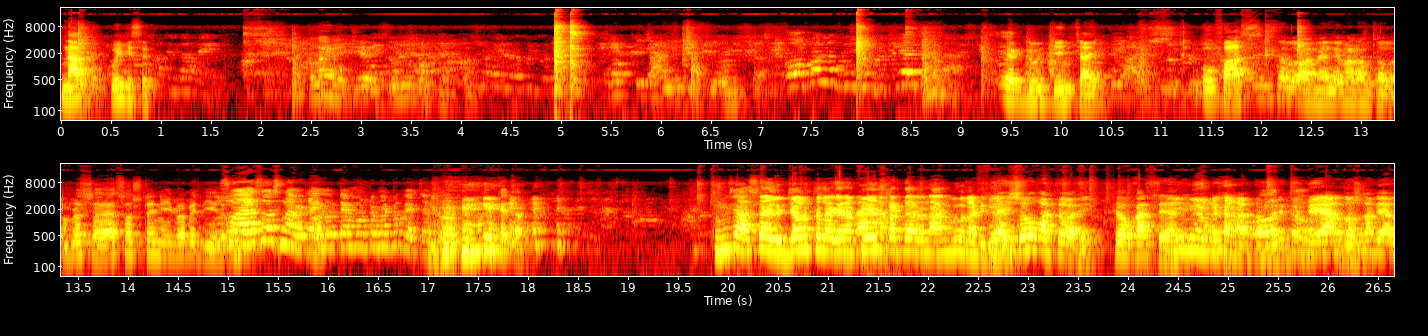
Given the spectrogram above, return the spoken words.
না হয়ে গেছে? এক দুই তিন চাই ও ফার্স্ট। আমরা সয়া সসটা এইভাবে দিয়ে দেবো। সয়া সস না বেটা এগুলো টমেটো টমেটো কেচাপ কেচাপ তুমি যে আসতে আইলো যাও তো লাগে না পেঁয়াজ কাটতে আর না আঙ্গুল কাটি দাও। সব কাটতে পারি। সব কাটতে নিয়ম করে কাটতে পারি। তুই দে আর দশটা দে আর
